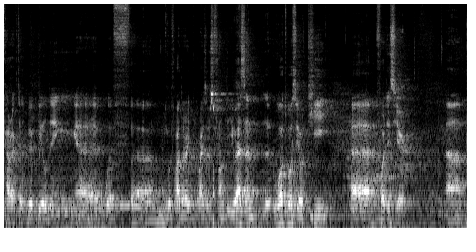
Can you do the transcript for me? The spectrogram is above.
character building uh, with um, with other improvisers from the US. And uh, what was your key uh, for this year? Uh,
